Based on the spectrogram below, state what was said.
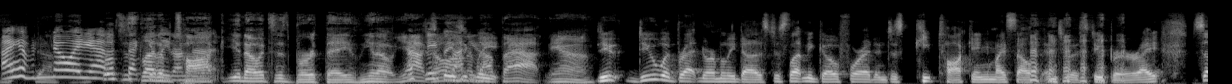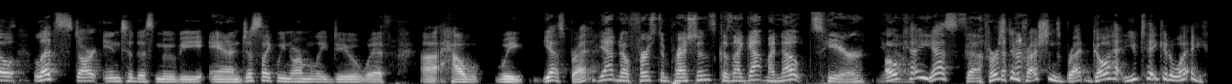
I have Yeah. no idea how We'll to just let him on talk. that. You know, it's his birthday. You know, yeah, Just go on basically- about that. Yeah. Do do what Brett normally does. Just let me go for it and just keep talking myself into a stupor, right? So let's start into this movie, and just like we normally do with uh, how we, yes, Brett. Yeah, no first impressions because I got my notes here. you know. Okay, yes. So- First impressions, Brett. Go ahead. You take it away.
